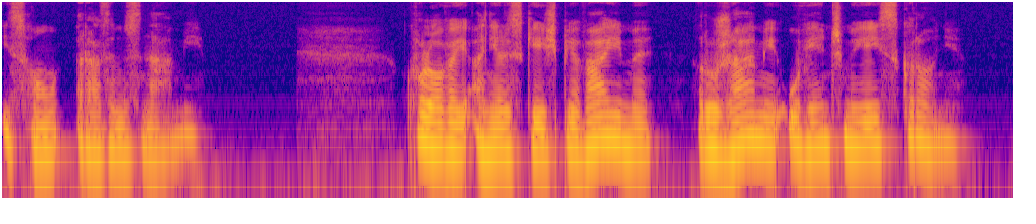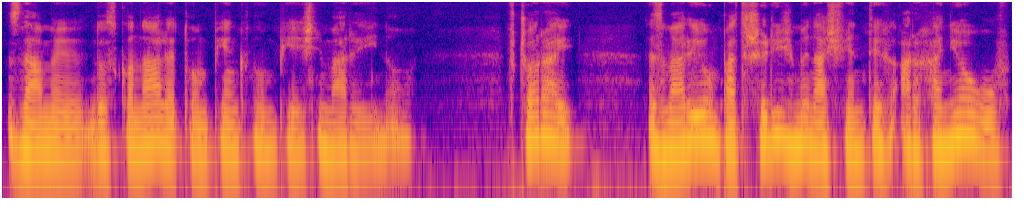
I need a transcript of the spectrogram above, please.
i są razem z nami. Królowej Anielskiej śpiewajmy, różami uwieńczmy jej skronie. Znamy doskonale tą piękną pieśń maryjną. Wczoraj z Maryją patrzyliśmy na świętych archaniołów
